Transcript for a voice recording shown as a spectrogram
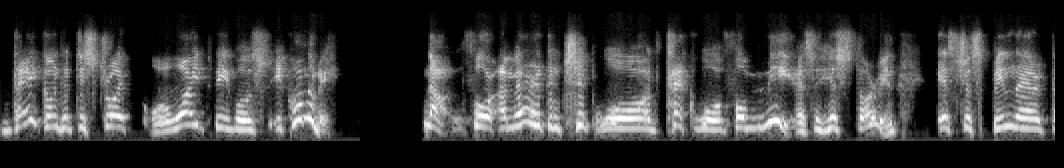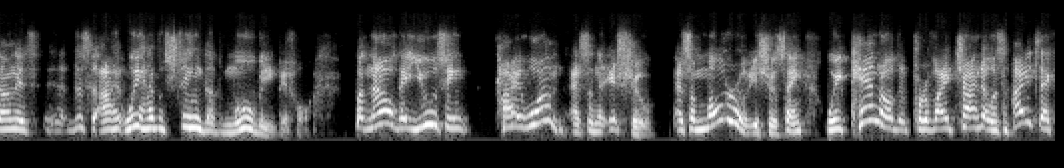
they're going to destroy white people's economy now for american chip war tech war for me as a historian it's just been there done it this I, we haven't seen that movie before but now they're using taiwan as an issue as a moral issue, saying we cannot provide China with high tech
